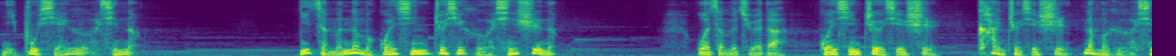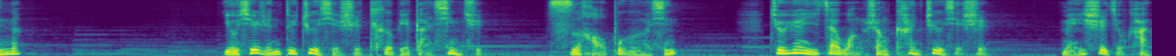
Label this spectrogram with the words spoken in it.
你不嫌恶心呢？你怎么那么关心这些恶心事呢？我怎么觉得关心这些事、看这些事那么恶心呢？有些人对这些事特别感兴趣，丝毫不恶心，就愿意在网上看这些事，没事就看。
